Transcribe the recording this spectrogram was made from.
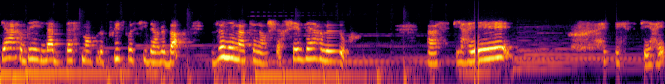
gardez l'abaissement le plus possible vers le bas. Venez maintenant chercher vers le haut. Inspirez, expirez,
